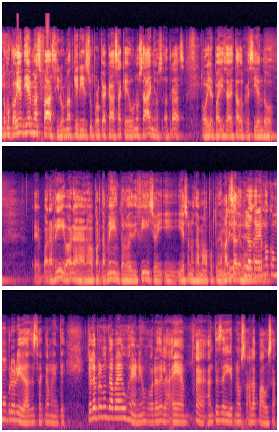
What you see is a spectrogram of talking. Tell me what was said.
Como que hoy en día es más fácil uno adquirir su propia casa que unos años atrás. Hoy el país ha estado creciendo eh, para arriba, ahora los apartamentos, los edificios, y, y- eso nos da más oportunidad. Marisa dejó Lo tenemos como prioridad, exactamente. Yo le preguntaba a Eugenio, fuera de la, eh, antes de irnos a la pausa.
